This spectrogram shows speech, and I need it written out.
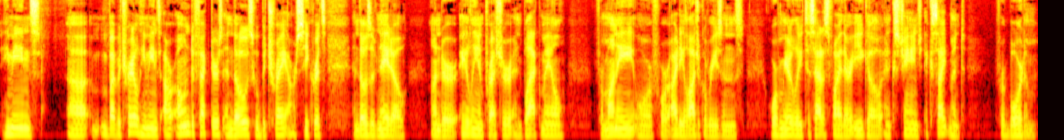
he means, uh, by betrayal, he means our own defectors and those who betray our secrets and those of NATO under alien pressure and blackmail for money or for ideological reasons or merely to satisfy their ego and exchange excitement for boredom.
